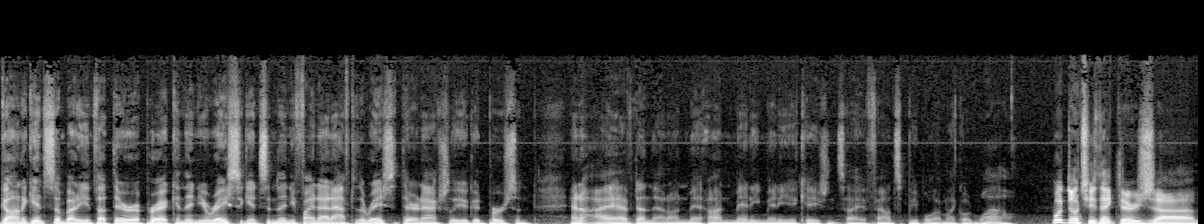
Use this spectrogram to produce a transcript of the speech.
gone against somebody and thought they were a prick, and then you race against them, and then you find out after the race that they're an actually a good person, and I have done that on ma- on many many occasions. I have found some people I'm like, going, wow, Well, don't you think there's uh,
